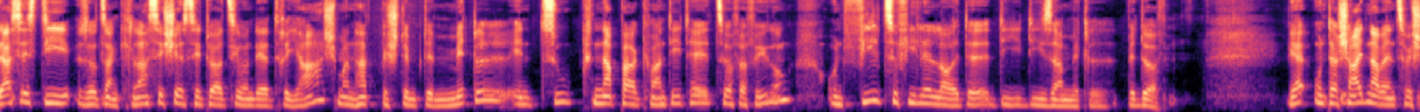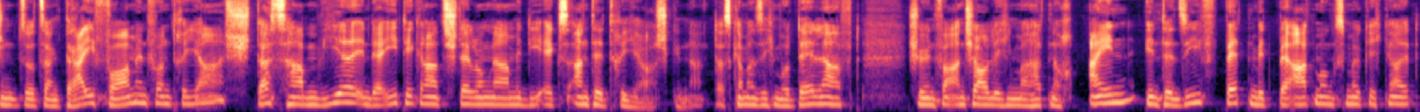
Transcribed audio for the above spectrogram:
Das ist die sozusagen klassische Situation der Triage. Man hat bestimmte Mittel in zu knapper Quantität zur Verfügung und viel zu viele Leute, die dieser Mittel bedürfen. Wir unterscheiden aber inzwischen sozusagen drei Formen von Triage. Das haben wir in der Ethikratsstellungnahme die Ex-ante-Triage genannt. Das kann man sich modellhaft schön veranschaulichen. Man hat noch ein Intensivbett mit Beatmungsmöglichkeit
